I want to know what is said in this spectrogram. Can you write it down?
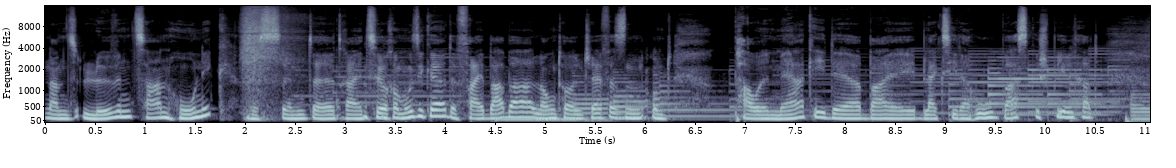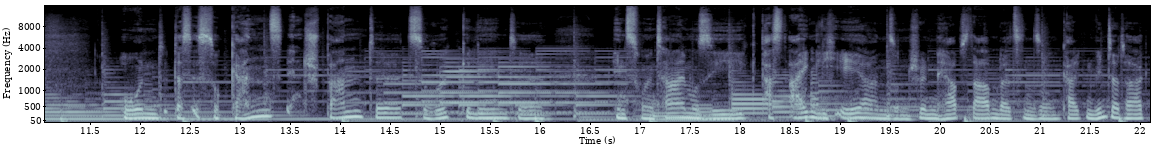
namens Löwenzahn Honig. Das sind äh, drei Zürcher Musiker, der Fai Baba, Longtall Jefferson und Paul Merki, der bei Black Cedar Who Bass gespielt hat. Und das ist so ganz entspannte, zurückgelehnte Instrumentalmusik. Passt eigentlich eher an so einen schönen Herbstabend als an so einen kalten Wintertag.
